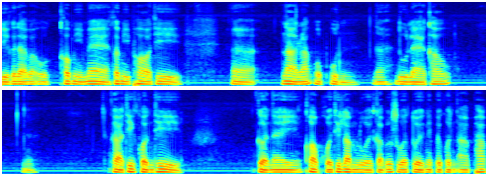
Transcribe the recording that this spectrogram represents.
ดีก็ได้ว่าโอ้เขามีแม่เขามีพ่อที่น่ารักอบอุ่นนะดูแลเขานะขณะที่คนที่ เกิดในครอบครัวที่ร่ำรวยกับรู้สึกว่าตัวเองเนี่ยเป็นคนอาภัพ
